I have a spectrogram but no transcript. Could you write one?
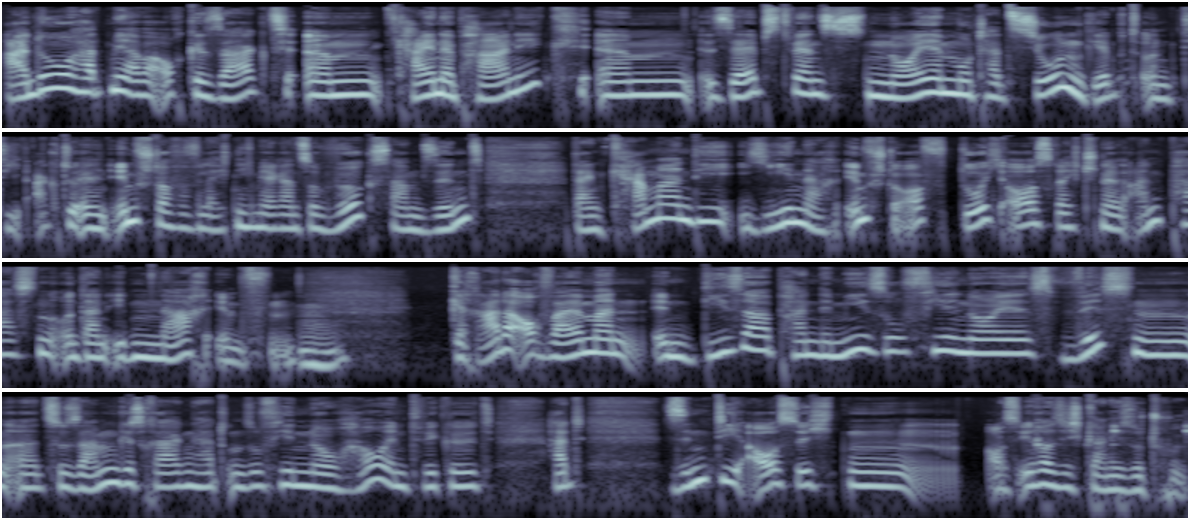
Addo hat mir aber auch gesagt, ähm, keine Panik. Ähm, selbst wenn es neue Mutationen gibt und die aktuellen Impfstoffe vielleicht nicht mehr ganz so wirksam sind, dann kann man die je nach Impfstoff durchaus recht schnell anpassen und dann eben nachimpfen. Mhm. Gerade auch, weil man in dieser Pandemie so viel neues Wissen äh, zusammengetragen hat und so viel Know-how entwickelt hat, sind die Aussichten aus Ihrer Sicht gar nicht so trüb.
